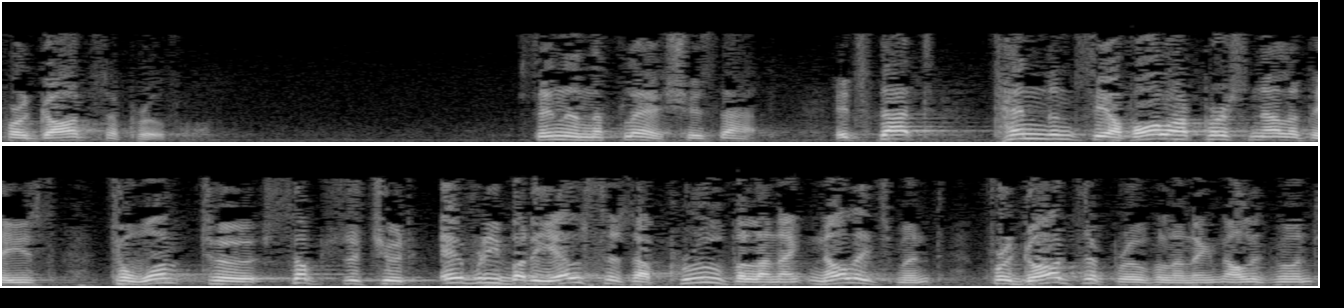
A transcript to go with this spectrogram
for God's approval. Sin in the flesh is that. It's that tendency of all our personalities to want to substitute everybody else's approval and acknowledgement for God's approval and acknowledgement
